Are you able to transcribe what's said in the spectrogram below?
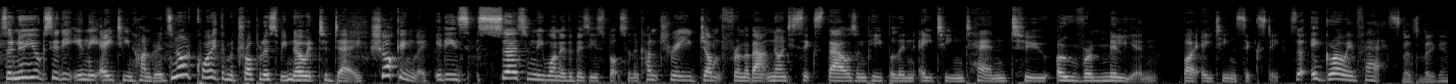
So, New York City in the 1800s, not quite the metropolis we know it today. Shockingly, it is certainly one of the busiest spots in the country, jumped from about 96,000 people in 1810 to over a million by 1860. So, it growing fast. That's big, yeah.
